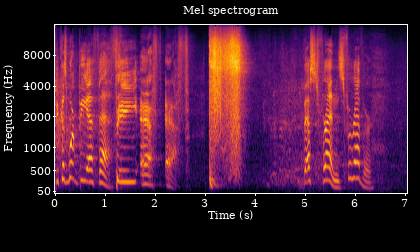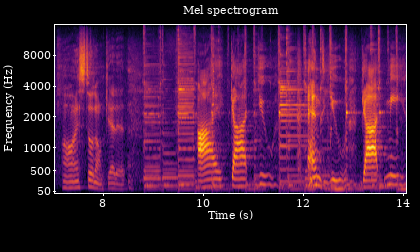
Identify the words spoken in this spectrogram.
Because we're BFF. BFF. Best friends forever. Oh, I still don't get it. I got you, and you got me.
